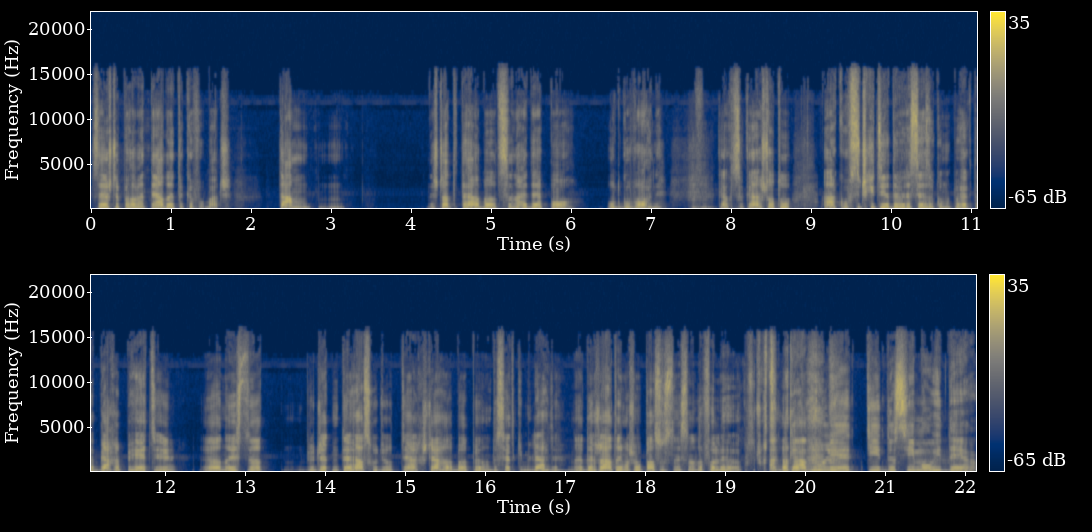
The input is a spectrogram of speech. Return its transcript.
Следващия парламент няма да е такъв обаче. Там нещата трябва да бъдат с една идея по-отговорни, както се казва, защото ако всички тия 90 законопроекта бяха приети, наистина бюджетните разходи от тях ще да бъдат примерно десетки милиарди. Държавата имаше опасност наистина да фалира, ако всичко А гадно ли е ти да си имал идея,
